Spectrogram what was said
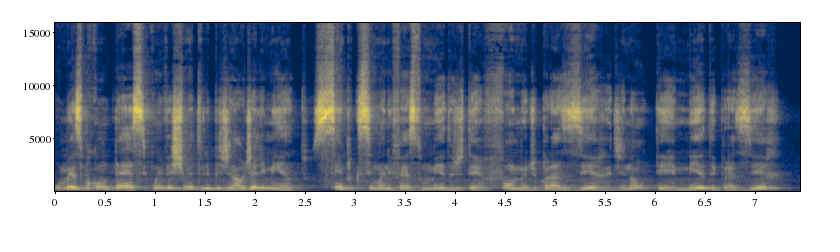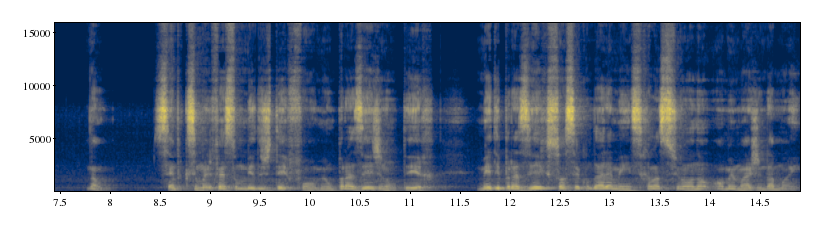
O mesmo acontece com o investimento libidinal de alimento. Sempre que se manifesta um medo de ter fome ou de prazer de não ter medo e prazer, não. Sempre que se manifesta um medo de ter fome ou um prazer de não ter, medo e prazer que só secundariamente se relacionam a uma imagem da mãe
